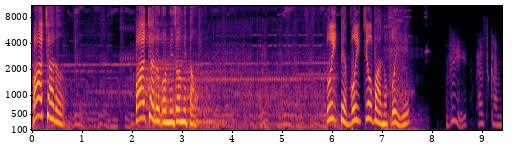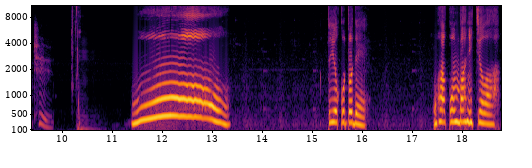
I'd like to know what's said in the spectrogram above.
バーチャルバーチャルが目覚めた。V って VTuber の V? V has come too. おーということで、おはこんばんにちは。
